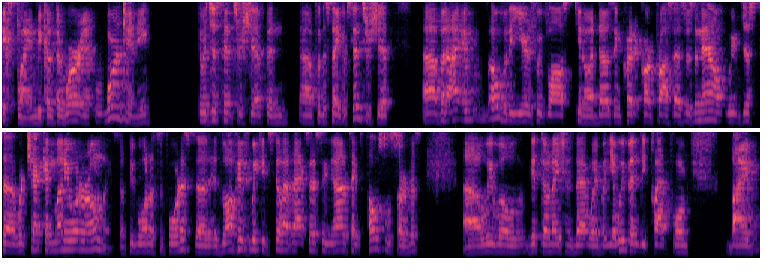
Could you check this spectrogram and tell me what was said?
explain because there were weren't any it was just censorship and uh, for the sake of censorship. Uh, but I, over the years, we've lost you know a dozen credit card processors, and now we're just uh, we're checking money order only. So people want to support us uh, as long as we can still have access to the United States Postal Service. Uh, we will get donations that way. But yeah, we've been deplatformed by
